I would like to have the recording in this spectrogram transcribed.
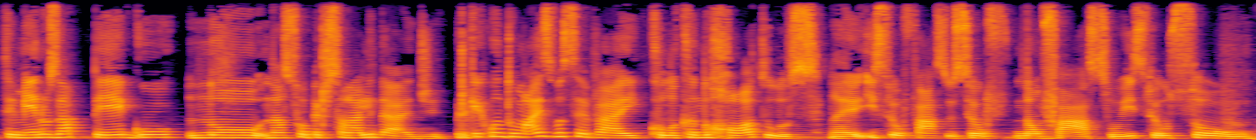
ter menos apego no, na sua personalidade. Porque quanto mais você vai colocando rótulos, né? Isso eu faço, isso eu não faço, isso eu sou,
